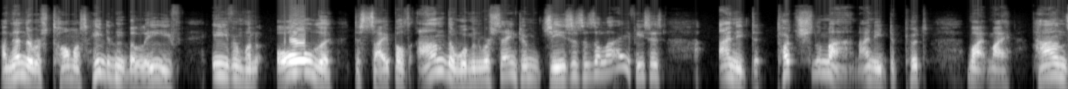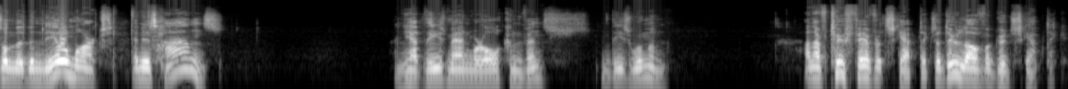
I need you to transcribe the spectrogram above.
And then there was Thomas. He didn't believe, even when all the disciples and the woman were saying to him, Jesus is alive. He says, I need to touch the man. I need to put my, my hands on the, the nail marks in his hands. And yet these men were all convinced, and these women. And I have two favourite skeptics. I do love a good skeptic.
